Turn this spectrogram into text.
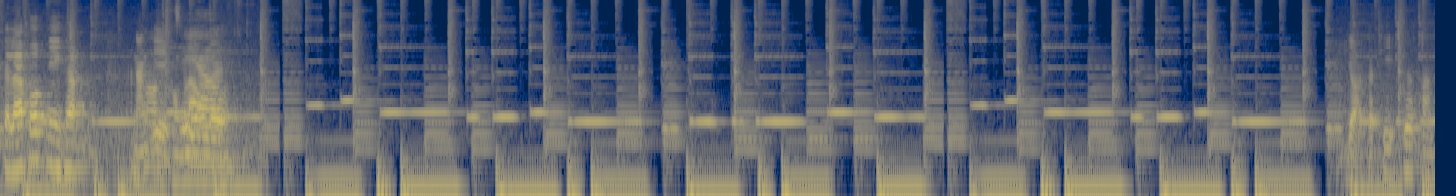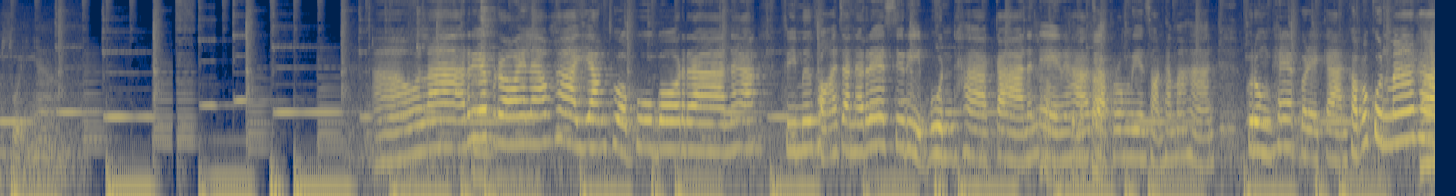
เสร็จแล้วปุ๊บนี่ครับนางเอกของเราเลย หยอดกะทิเพื่อความสวยงาม เอาล่ะเรียบร้อยแล้วค่ะยำถั่วพูโบราณนะคะฝีมือของอาจารย์นเรศสิริบุญทาการนั่นเองนะคะ ครับจากโรงเรียนสอนทำอาหาร กรุงเทพบริการ ขอบพระคุณมากค่ะ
